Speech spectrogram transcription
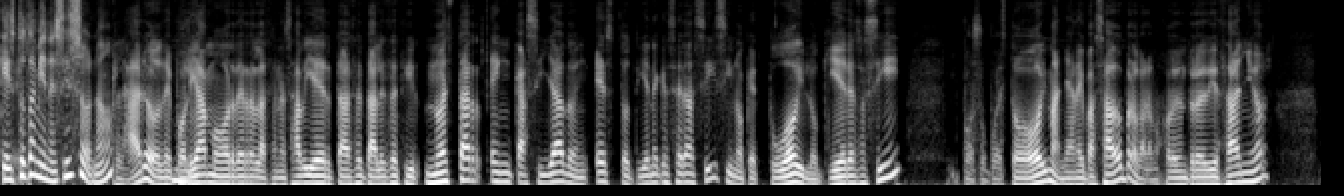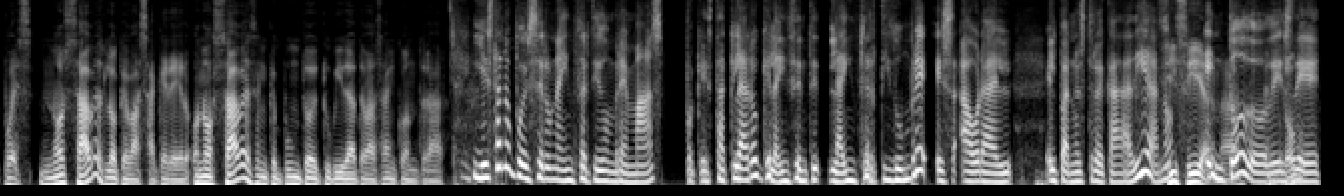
Que esto también es eso, ¿no? Claro, de Mm. poliamor, de relaciones abiertas, de tal. Es decir, no estar encasillado en esto tiene que ser así, sino que tú hoy lo quieres así, y por supuesto hoy, mañana y pasado, pero que a lo mejor dentro de 10 años, pues no sabes lo que vas a querer o no sabes en qué punto de tu vida te vas a encontrar. Y esta no puede ser una incertidumbre más, porque está claro que la, incertidumbre es ahora el, el pan nuestro de cada día, ¿no? Sí, sí, en todo, en desde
